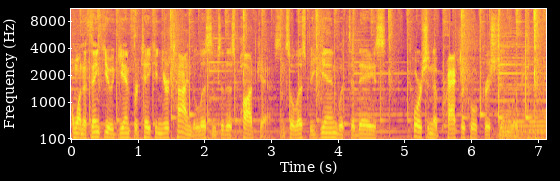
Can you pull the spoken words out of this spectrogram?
I want to thank you again for taking your time to listen to this podcast. And so let's begin with today's portion of Practical Christian Living.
